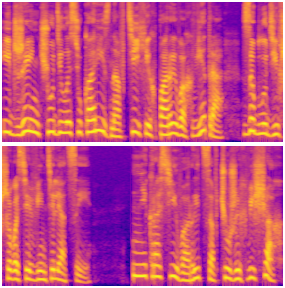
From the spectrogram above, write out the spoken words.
и Джейн чудилась укоризна в тихих порывах ветра, заблудившегося в вентиляции. Некрасиво рыться в чужих вещах,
